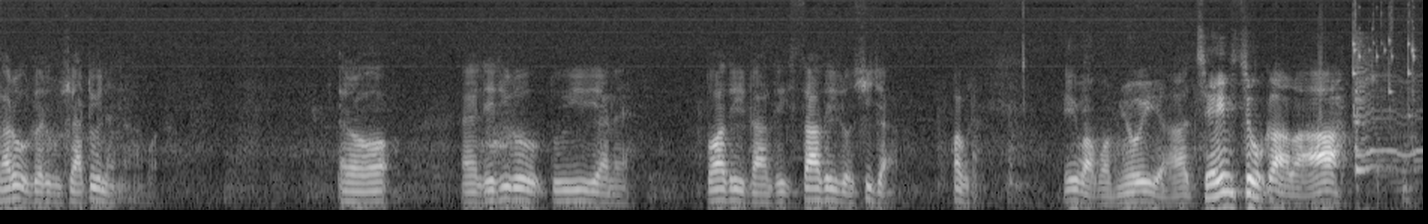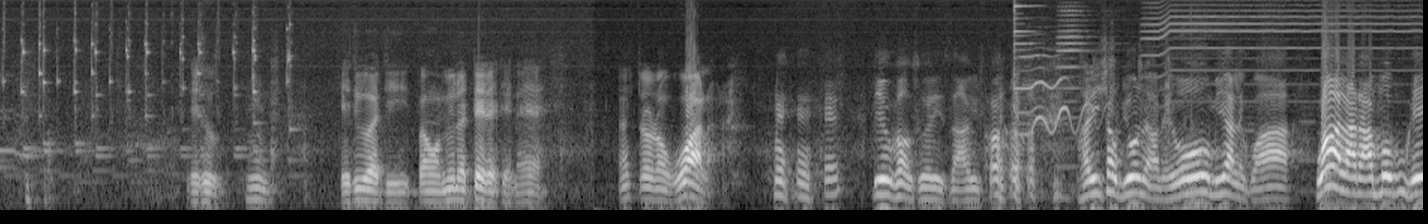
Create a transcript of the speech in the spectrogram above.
ငါတို့အလွယ်တကူရှာတွေ့နိုင်တာပေါ့အဲ့တော့အဲလေတီတို့သူကြီးတွေကလည်းသွားသတိတာသတိစားသတိတော့ရှိကြတယ်ဟုတ်ပြီလားအေးပါကွာမျိုးကြီးဟာ James Joker ပါလေတူဟင်း လေတူကဒီပံဝမျိုးနဲ့တဲ့တဲ့တယ်နဲ့နော်တော်တော်ဝလာတရုတ်ခောက်ဆွဲတွေစားပြီးတော့ဘာလို့လျှောက်ပြောနေတာလဲဟိုမရလေကွာဝါလာတာမဟုတ်ဘူးခေ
